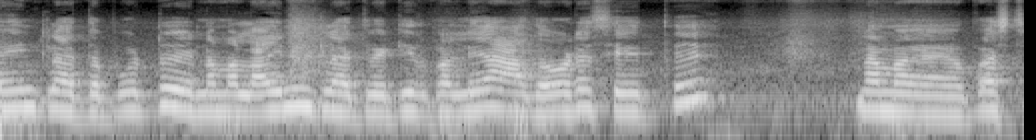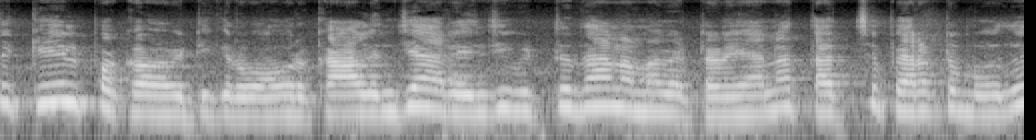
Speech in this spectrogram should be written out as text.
மெயின் கிளாத்தை போட்டு நம்ம லைனிங் கிளாத் வெட்டியிருக்கோம் இல்லையா? அதோட சேர்த்து நம்ம ஃபஸ்ட்டு கீழ்ப்பக்கம் வெட்டிக்கிடுவோம் ஒரு காலஞ்சி இஞ்சி அரை இஞ்சி விட்டு தான் நம்ம வெட்டணும். ஏன்னா தச்சு பெரட்டும் போது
